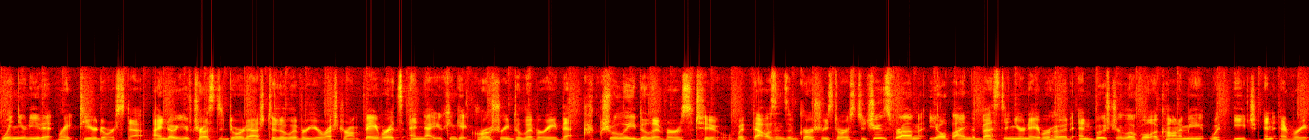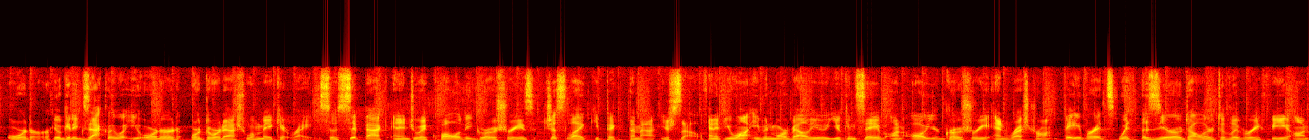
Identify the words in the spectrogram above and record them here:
when you need it right to your doorstep. I know you've trusted DoorDash to deliver your restaurant favorites, and now you can get grocery delivery that actually delivers too. With thousands of grocery stores to choose from, you'll find the best in your neighborhood and boost your local economy with each and every order. You'll get exactly what what you ordered, or DoorDash will make it right. So sit back and enjoy quality groceries just like you picked them out yourself. And if you want even more value, you can save on all your grocery and restaurant favorites with a $0 delivery fee on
